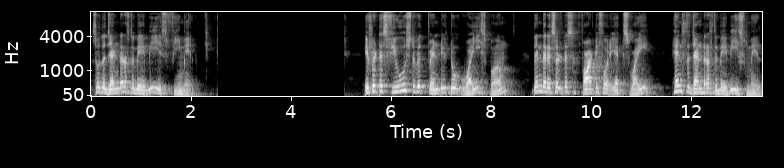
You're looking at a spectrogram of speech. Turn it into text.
So the gender of the baby is female. If it is fused with 22Y sperm, then the result is 44XY, hence the gender of the baby is male.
